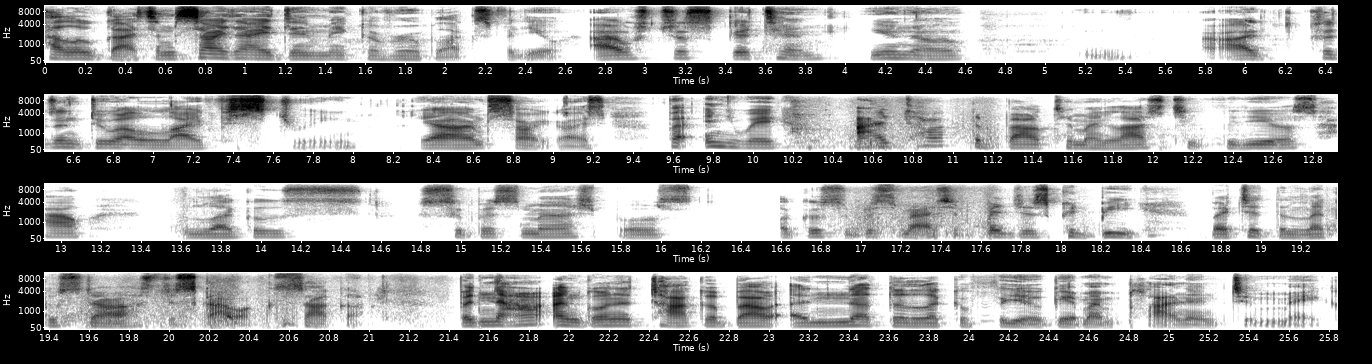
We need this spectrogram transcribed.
Hello guys, I'm sorry that I didn't make a Roblox video. I was just getting, you know, I couldn't do a live stream. Yeah, I'm sorry guys. But anyway, I talked about in my last two videos how Lego Super Smash Bros. Lego Super Smash Adventures could be better than Lego Star Wars The Skywalker Saga. But now I'm to talk about another Lego video game I'm planning to make.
